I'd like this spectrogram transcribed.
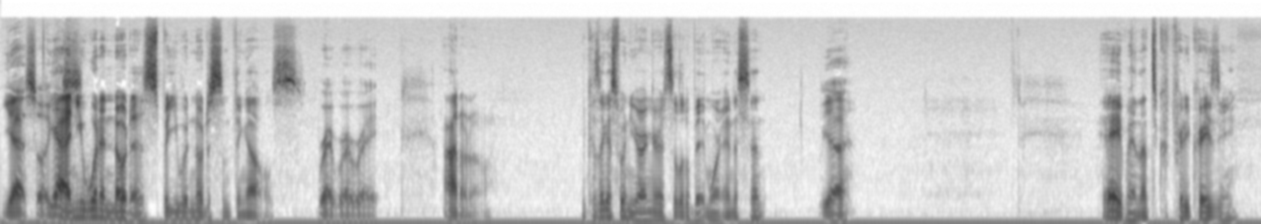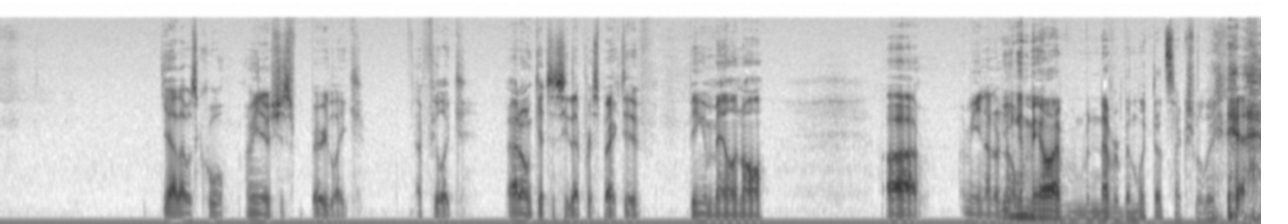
Yeah. So I yeah, guess, and you wouldn't notice, but you would notice something else. right, right, right. I don't know. Because I guess when you're younger, it's a little bit more innocent. Yeah. Hey, man, that's pretty crazy. Yeah, that was cool. I mean, it was just very like, I feel like I don't get to see that perspective, being a male and all. Uh, I mean, I don't Being know. Being a male, I've never been looked at sexually. yeah.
